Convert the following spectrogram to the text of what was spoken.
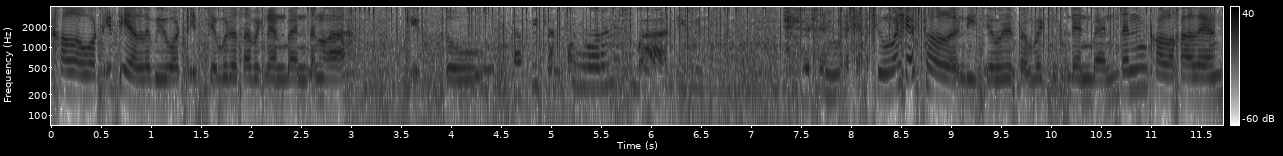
Kalau worth it ya lebih worth it Jabodetabek dan Banten lah, gitu. tapi kan pengeluarannya sebanding Cuman kan kalau di Jabodetabek dan Banten, kalau kalian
